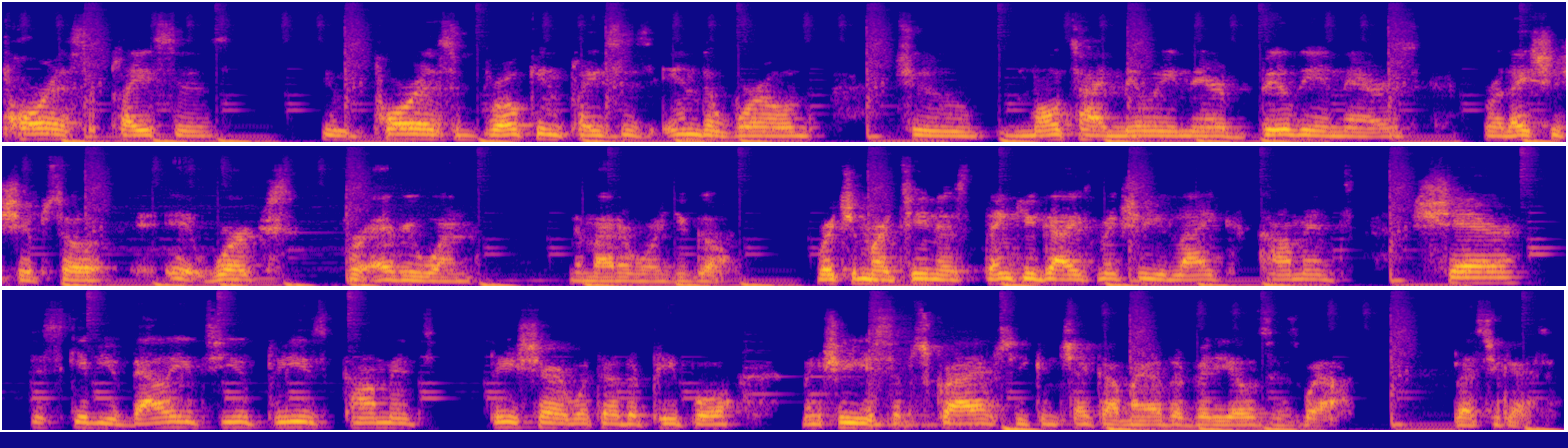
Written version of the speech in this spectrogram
poorest places, poorest, broken places in the world to multimillionaire, billionaires relationships. So it works for everyone, no matter where you go. Richard Martinez, thank you guys. Make sure you like, comment, share. This give you value to you. Please comment. Please share it with other people. Make sure you subscribe so you can check out my other videos as well. Bless you guys.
